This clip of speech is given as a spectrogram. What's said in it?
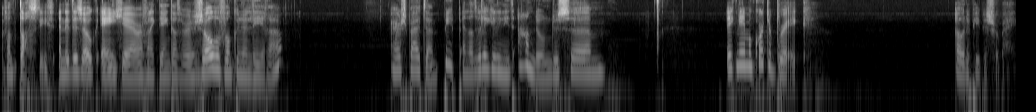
fantastisch. En dit is ook eentje waarvan ik denk dat we er zoveel van kunnen leren. Er is buiten een piep en dat wil ik jullie niet aandoen. Dus um, ik neem een korte break. Oh, de piep is voorbij.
